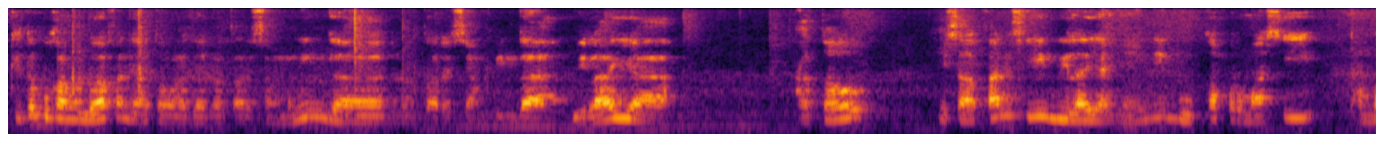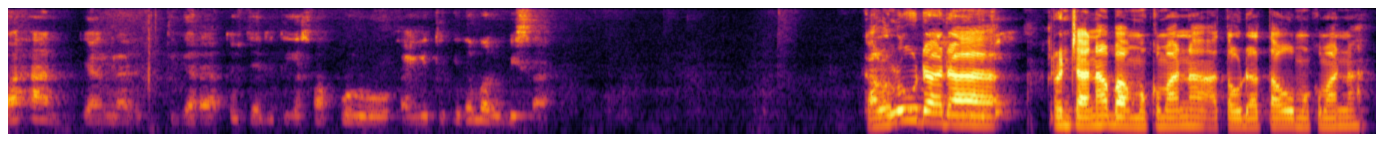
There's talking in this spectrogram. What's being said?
kita bukan mendoakan ya atau ada notaris yang meninggal notaris yang pindah wilayah atau misalkan si wilayahnya ini buka formasi tambahan yang dari 300 jadi 350 kayak gitu kita baru bisa. Kalau lu udah ada rencana bang mau ke mana? Atau udah tahu mau ke mana?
